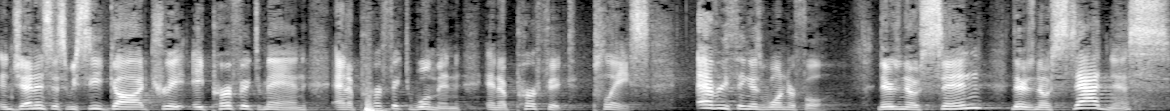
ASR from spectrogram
In Genesis, we see God create a perfect man and a perfect woman in a perfect place. Everything is wonderful. There's no sin, there's no sadness,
